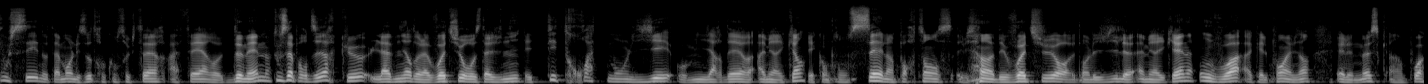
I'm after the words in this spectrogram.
poussé notamment les autres constructeurs à faire de même. Tout ça pour dire que l'avenir de la voiture aux États-Unis est étroitement lié aux milliardaires américains et quand on sait l'importance eh bien, des voitures dans les villes américaines, on voit à quel point eh bien, Elon Musk a un poids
